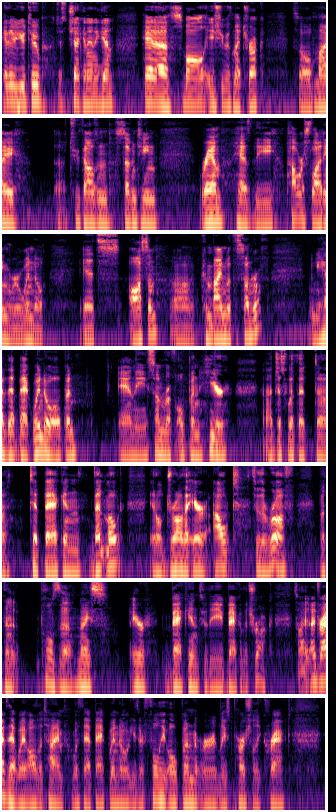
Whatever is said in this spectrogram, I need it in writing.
Hey there YouTube, just checking in again. Had a small issue with my truck. So my uh, 2017 Ram has the power sliding rear window. It's awesome, uh, combined with the sunroof. When you have that back window open and the sunroof open here, uh, just with it uh, tipped back in vent mode, it'll draw the air out through the roof, but then it pulls the nice air back in through the back of the truck. So I, I, drive that way all the time with that back window either fully opened or at least partially cracked.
